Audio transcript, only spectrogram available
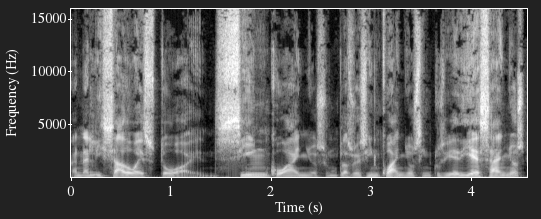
analizado esto en cinco años, en un plazo de cinco años, inclusive diez años,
